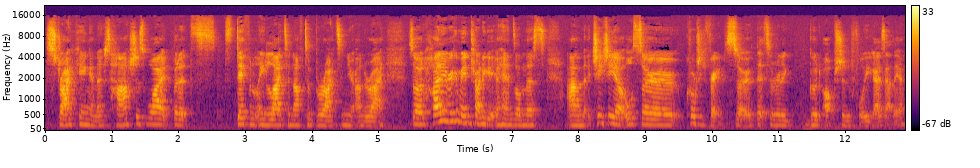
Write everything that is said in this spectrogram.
striking and as harsh as white but it's, it's definitely light enough to brighten your under eye so I'd highly recommend trying to get your hands on this. Um, Chi Chi are also cruelty free, so that's a really good option for you guys out there.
